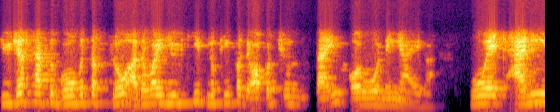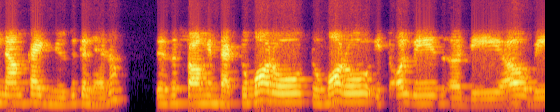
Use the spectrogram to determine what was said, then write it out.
You just have to go with the flow. Otherwise, you'll keep looking for the opportune time or wo nahi. वो एक एनी नाम का एक म्यूजिकल है ना. There's a song in that tomorrow, tomorrow, it's always a day away.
